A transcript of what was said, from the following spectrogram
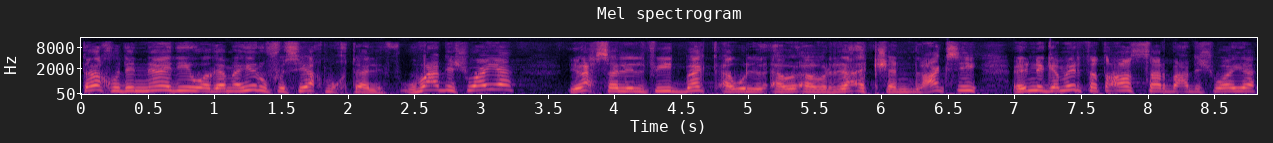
تاخد النادي وجماهيره في سياق مختلف. وبعد شوية يحصل الفيدباك أو ال أو, أو الرياكشن العكسي إن الجماهير تتأثر بعد شوية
